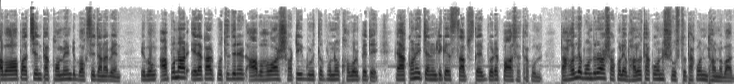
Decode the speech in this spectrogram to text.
আবহাওয়া পাচ্ছেন তা কমেন্ট বক্সে জানাবেন। এবং আপনার এলাকার প্রতিদিনের আবহাওয়ার সঠিক গুরুত্বপূর্ণ খবর পেতে এখনই চ্যানেলটিকে সাবস্ক্রাইব করে পাশে থাকুন। তাহলে বন্ধুরা, সকলে ভালো থাকুন, সুস্থ থাকুন। ধন্যবাদ।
